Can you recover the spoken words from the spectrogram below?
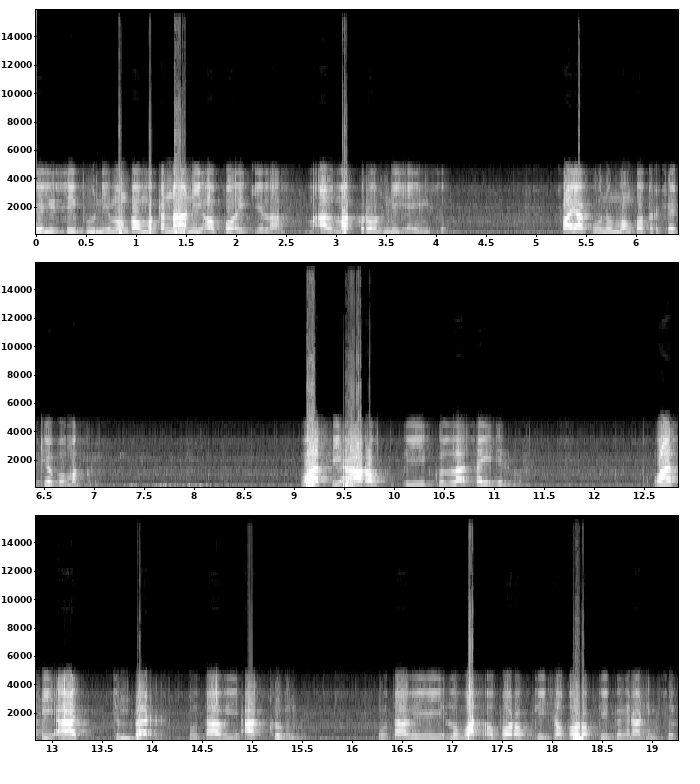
Ya yusibuni mongko mekenani apa ikilah ma'al makruh ni ingsun. Fayakunu mongko terjadi apa makruh. Wasi Arab bi kulla ilmu. Wasi jembar utawi agung utawi luas apa Rabbi sapa Rabbi pangeran ingsun.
